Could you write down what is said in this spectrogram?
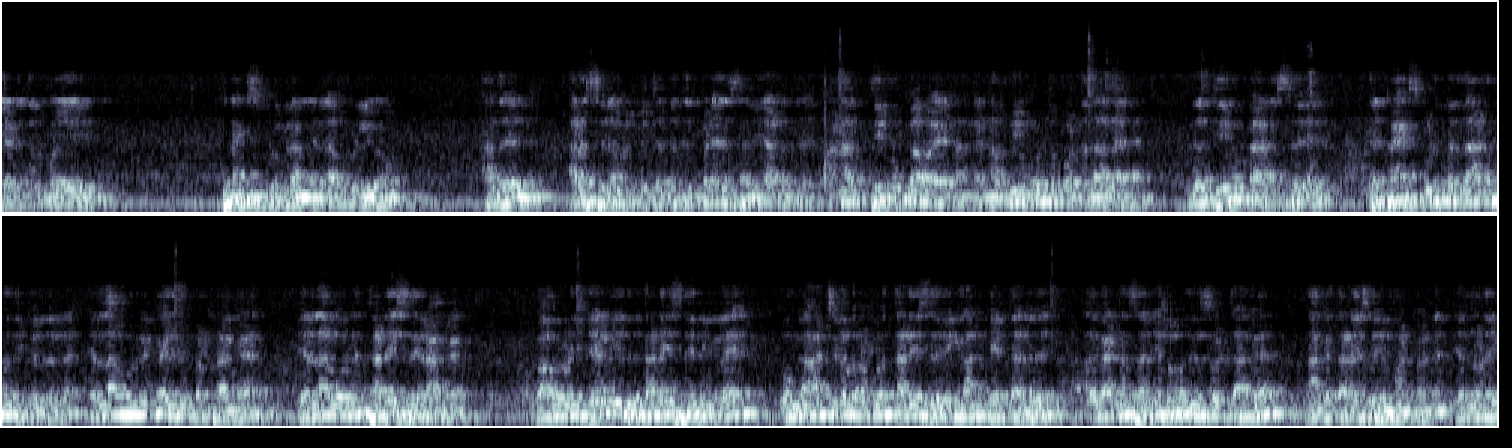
எடுத்துட்டு போய் டிராக்ஸ் கொடுக்குறாங்க எல்லா ஊர்லேயும் அது அரசியலமைப்பு சட்டத்தின்படி அது சரியானது. ஆனா திமுகவை நாங்கள் நம்பி ஓட்டு போட்டதால இந்த திமுக அரசு இந்த டிராக்ஸ் கொடுக்கறத அனுமதிக்கிறது இல்லை எல்லா ஊர்லேயும் கைது பண்றாங்க. எல்லா ஊர்லேயும் தடை செய்யறாங்க இப்போ அவருடைய கேள்வி இது தடை செய்கிறீங்களே உங்க ஆட்சியில வரும்போது தடை செய்வீங்களான்னு கேட்டாரு. அதுக்கு அண்ணன் சரியாக பதில் சொல்லிட்டாங்க. நாங்க தடை செய்ய மாட்டோம்னு. என்னுடைய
